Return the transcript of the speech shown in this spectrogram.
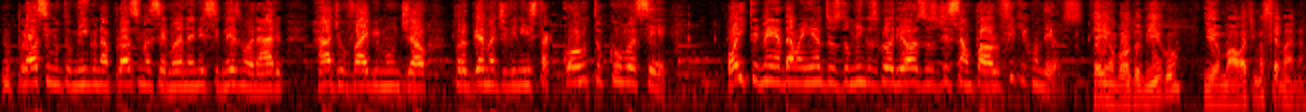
no próximo domingo, na próxima semana, nesse mesmo horário, Rádio Vibe Mundial, programa Divinista, conto com você oito e meia da manhã dos Domingos Gloriosos de São Paulo. Fique com Deus. Tenha um bom domingo e uma ótima semana.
